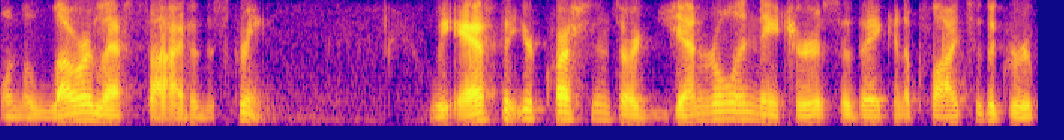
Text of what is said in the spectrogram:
on the lower left side of the screen. We ask that your questions are general in nature so they can apply to the group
